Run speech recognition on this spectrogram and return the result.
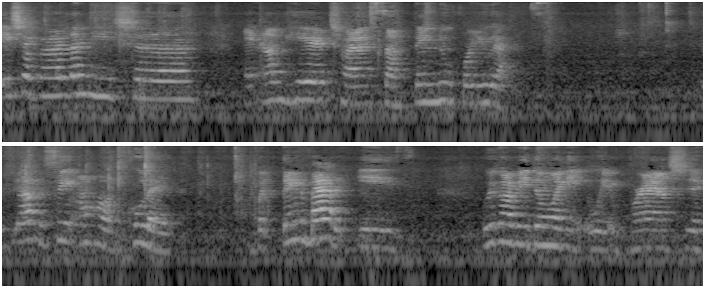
it's your girl Lanisha, and I'm here trying something new for you guys. If y'all can see, I'm holding Kool-Aid. But the thing about it is, we're gonna be doing it with brown sugar.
